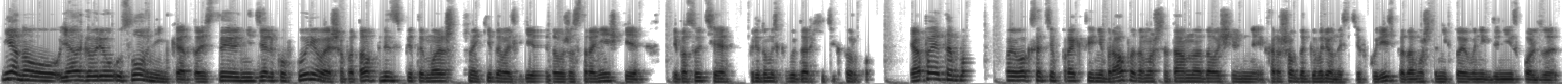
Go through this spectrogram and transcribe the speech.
Не, ну, я говорю условненько. То есть ты недельку вкуриваешь, а потом, в принципе, ты можешь накидывать какие-то уже странички и, по сути, придумать какую-то архитектурку. Я поэтому его, кстати, в проект и не брал, потому что там надо очень хорошо в договоренности вкурить, потому что никто его нигде не использует.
